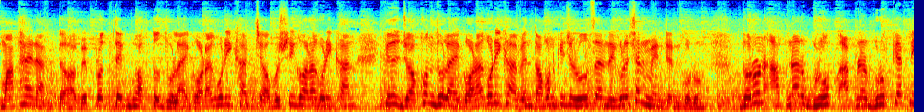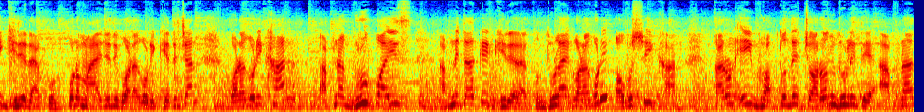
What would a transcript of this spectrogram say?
মাথায় রাখতে হবে। প্রত্যেক ভক্ত ধুলায় গড়াগড়ি খাচ্ছে, অবশ্যই গড়াগড়ি খান। কিন্তু যখন ধুলায় গড়াগড়ি খাবেন, তখন কিছু রুলস অ্যান্ড রেগুলেশন মেনটেন করুন। ধরুন আপনার গ্রুপ, আপনার গ্রুপকে আপনি ঘিরে রাখুন। কোনো মায়ে যদি গড়াগড়ি খেতে চান, গড়াগড়ি খান। আপনার গ্রুপ ওয়াইজ আপনি তাকে ঘিরে রাখুন। ধুলায় গড়াগড়ি অবশ্যই খান। কারণ এই ভক্তদের চরণ ধুলিতে আপনার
